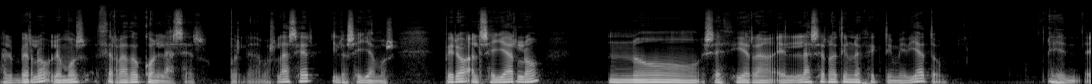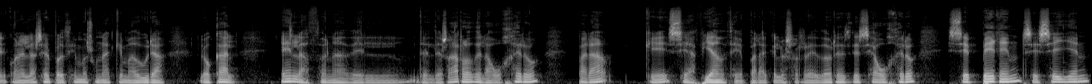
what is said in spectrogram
al verlo lo hemos cerrado con láser pues le damos láser y lo sellamos. Pero al sellarlo no se cierra, el láser no tiene un efecto inmediato. con el láser producimos una quemadura local en la zona del, desgarro, del agujero, para que se afiance, para que los alrededores de ese agujero se peguen, se sellen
